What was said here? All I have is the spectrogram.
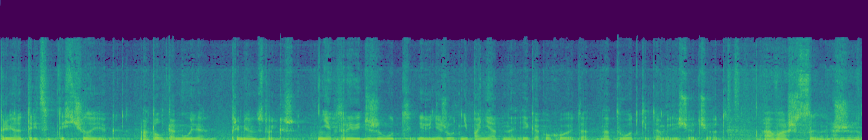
примерно 30 тысяч человек. От алкоголя примерно столько же. Некоторые ведь живут или не живут непонятно, и как уходят от, от водки там или еще от чего-то. А ваш сын жил.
